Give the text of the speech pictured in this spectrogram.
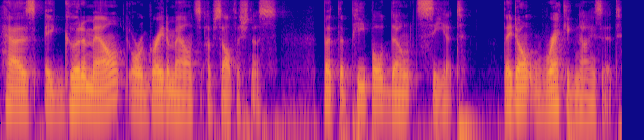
has a good amount or great amounts of selfishness, but the people don't see it. They don't recognize it.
